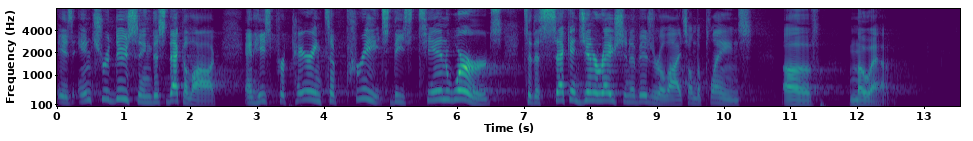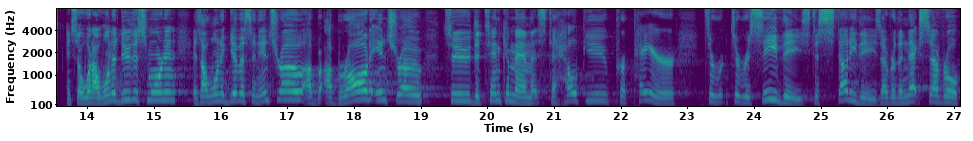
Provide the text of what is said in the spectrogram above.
is introducing this decalogue and he's preparing to preach these 10 words to the second generation of Israelites on the plains of Moab. And so, what I want to do this morning is I want to give us an intro, a, a, broad intro to the Ten Commandments to help you prepare to, to receive these, to study these over the next several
